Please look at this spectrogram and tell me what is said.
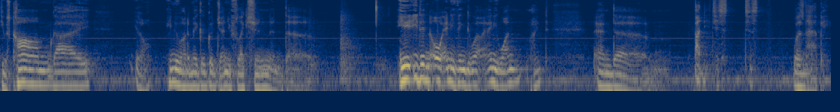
he was calm guy. You know, he knew how to make a good genuflection, and uh, he he didn't owe anything to anyone, right? And uh, but he just just wasn't happy.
